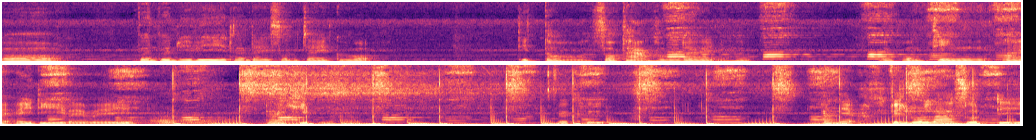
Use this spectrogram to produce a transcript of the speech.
ก็เพื่อนเพื่อนพี่ๆท่านใดสนใจก็ติดต่อสอบถามเข้ามาได้นะครับเดี๋ยวผมทิ้งไลน์ไอดีอะไรไว้ใต้คลิปนะครับ ก็คือ อันเนี้ย เป็นรุ่นล่าสุดที่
